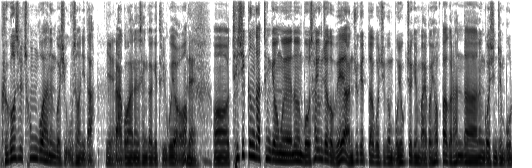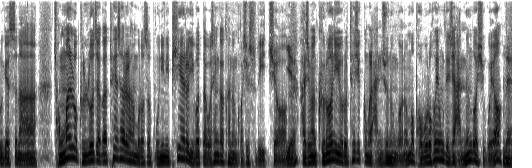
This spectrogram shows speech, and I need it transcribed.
그것을 청구하는 것이 우선이다라고 음. 예. 하는 생각이 들고요. 네. 어, 퇴직금 같은 경우에는 뭐 사용자가 왜 안 주겠다고 지금 모욕적인 말과 협박을 한다는 것인지 모르겠으나 정말로 근로자가 퇴사를 함으로써 본인이 피해를 입었다고 생각하는 것일 수도 있죠. 예. 하지만 그런 이유로 퇴직금을 안 주는 거는 뭐 법으로 허용되지 않는 것이고요. 네.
